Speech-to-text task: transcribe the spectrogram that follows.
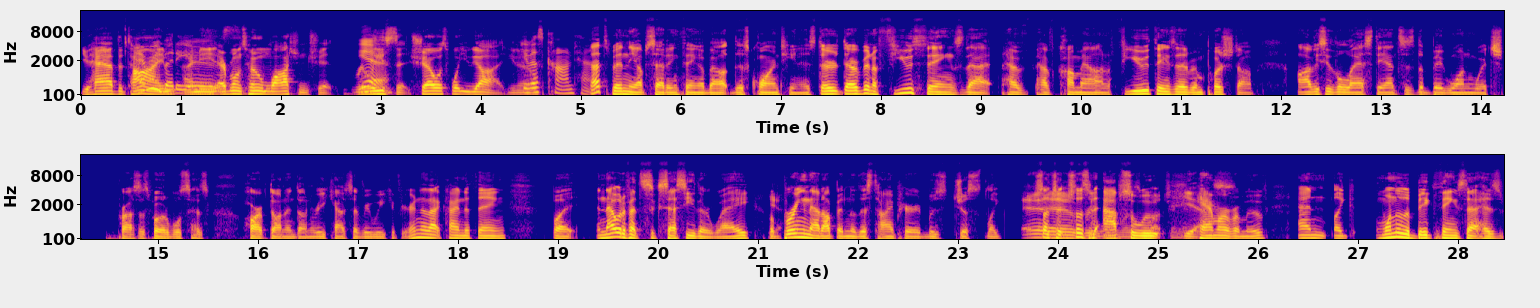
You have the time. Everybody I mean, is. everyone's home watching shit. Yeah. Release it. Show us what you got. You know. Give us content. That's been the upsetting thing about this quarantine is there there have been a few things that have have come out and a few things that have been pushed up. Obviously, the Last Dance is the big one, which Process Potables has harped on and done recaps every week if you're into that kind of thing. But and that would have had success either way. But Yeah. bringing that up into this time period was just like such a such an absolute watching. Yes. hammer of a move. And like one of the big things that has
